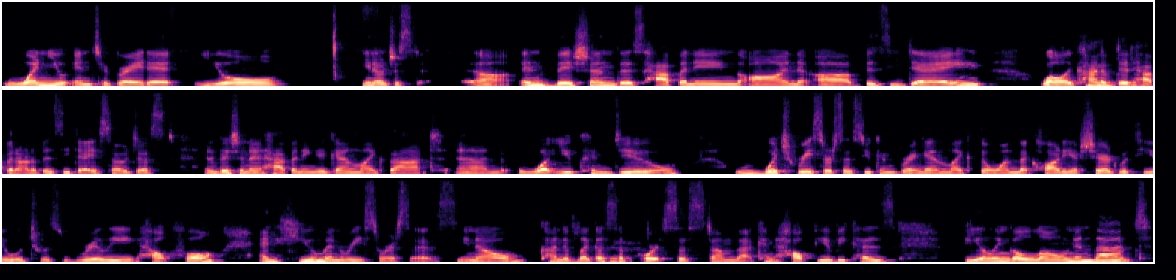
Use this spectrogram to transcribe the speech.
when you integrate it, you'll you know, just uh, envision this happening on a busy day. Well, it kind of did happen on a busy day. So just envision it happening again like that and what you can do, which resources you can bring in, like the one that Claudia shared with you, which was really helpful, and human resources, you know, kind of like a yeah. support system that can help you because feeling alone in that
